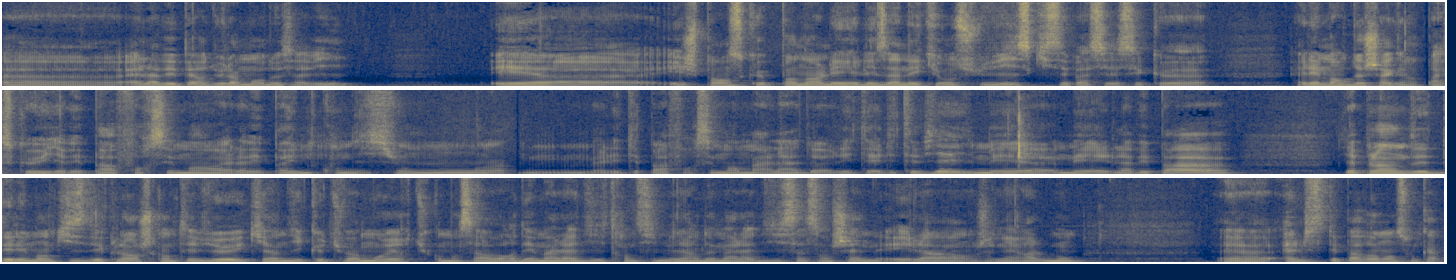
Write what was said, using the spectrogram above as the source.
Euh, elle avait perdu l'amour de sa vie. Et, euh, je pense que pendant les, années qui ont suivi, ce qui s'est passé, c'est que elle est morte de chagrin parce qu'il n'y avait pas forcément, elle avait pas une condition, euh, elle n'était pas forcément malade, elle était, elle était vieille, mais, elle n'avait pas. Il y a plein d'éléments qui se déclenchent quand t'es vieux et qui indiquent que tu vas mourir, tu commences à avoir des maladies, 36 milliards de maladies, ça s'enchaîne, et là, en général, bon. elle, c'était pas vraiment son cas.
